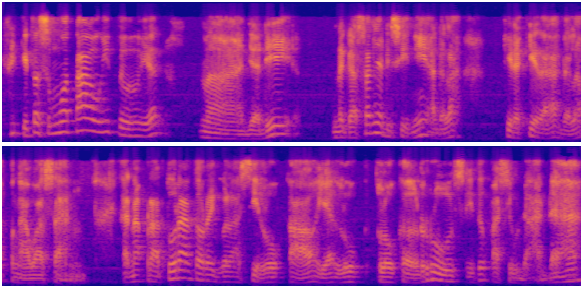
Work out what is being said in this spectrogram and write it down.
kita semua tahu itu ya nah jadi negasannya di sini adalah kira-kira adalah pengawasan karena peraturan atau regulasi lokal ya lo- local rules itu pasti udah ada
